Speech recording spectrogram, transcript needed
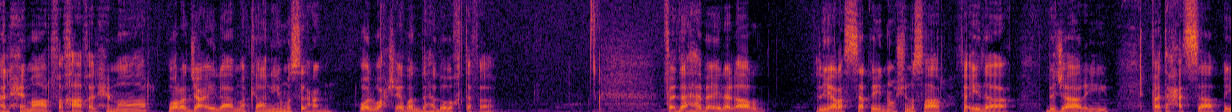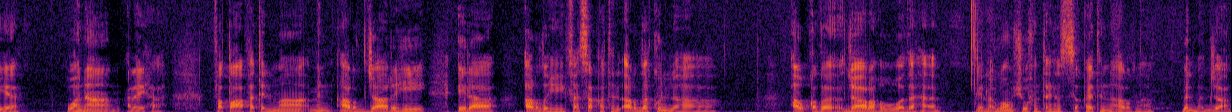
الحمار فخاف الحمار ورجع إلى مكانه مسرعا والوحش أيضا ذهب واختفى. فذهب إلى الأرض ليرى السقي إنه شنو صار؟ فإذا بجاره فتح الساقيه ونام عليها فطافت الماء من أرض جاره إلى أرضه فسقت الأرض كلها. أوقظ جاره وذهب. قال له قوم شوف أنت سقيت لنا أرضنا بالمجان.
